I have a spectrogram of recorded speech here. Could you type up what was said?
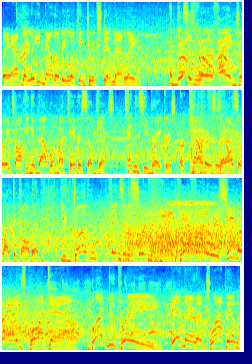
They have the lead. Now they'll be looking to extend that lead. And this is where I enjoy talking about one of my favorite subjects, tendency breakers, or counters as I also like to call them. You've done things in a certain And he can't find a receiver, he's brought down. Bud Dupree in there to drop him,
